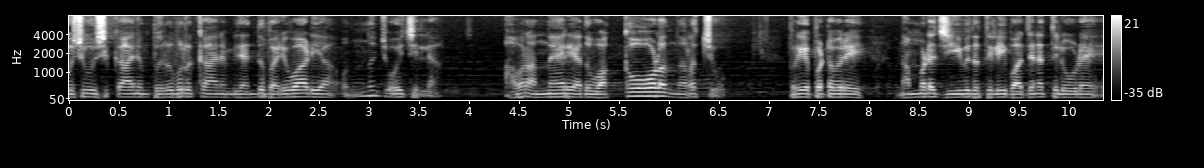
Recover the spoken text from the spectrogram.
കുശുകുശിക്കാനും പിറുപിറുക്കാനും ഇതെന്ത് പരിപാടിയാ? ഒന്നും ചോദിച്ചില്ല. അവർ അന്നേരെ അത് വക്കോളം നിറച്ചു. പ്രിയപ്പെട്ടവരെ നമ്മുടെ ജീവിതത്തിൽ ഈ വചനത്തിലൂടെ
